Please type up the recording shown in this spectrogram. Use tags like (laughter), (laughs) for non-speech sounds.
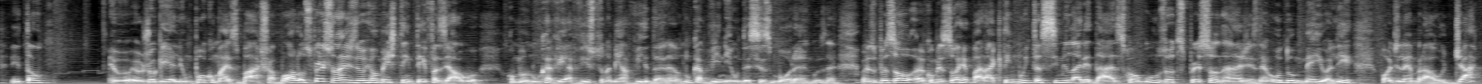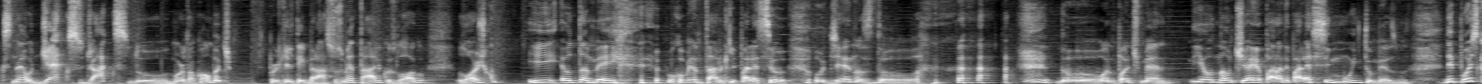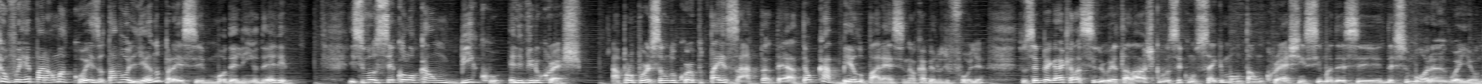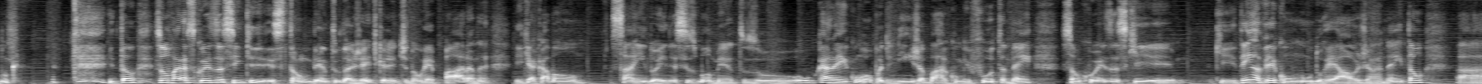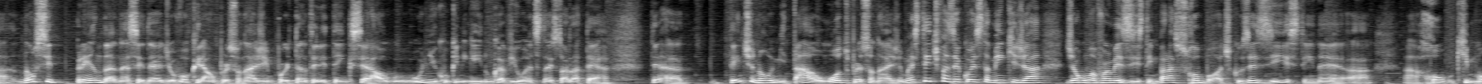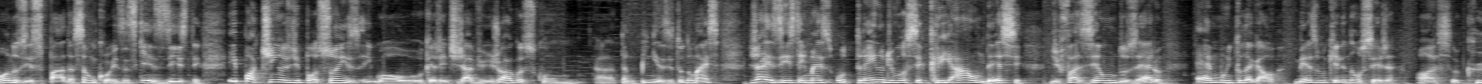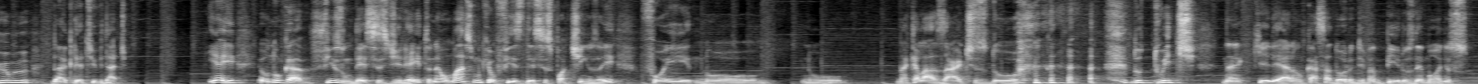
Então, eu, eu, joguei ali um pouco mais baixo a bola. Os personagens eu realmente tentei fazer algo como eu nunca havia visto na minha vida, né? Eu nunca vi nenhum desses morangos, né? Mas o pessoal uh, começou a reparar que tem muitas similaridades com alguns outros personagens, né? O do meio ali pode lembrar o Jax, né? O Jax, Jax do Mortal Kombat, porque ele tem braços metálicos, logo, lógico. E eu também, (laughs) o comentário que ele parece o, o Genos do, (laughs) do One Punch Man. E eu não tinha reparado e parece muito mesmo. Depois que eu fui reparar uma coisa, eu tava olhando para esse modelinho dele. E se você colocar um bico, ele vira o Crash. A proporção do corpo tá exata, até, até o cabelo parece, né? O cabelo de folha. Se você pegar aquela silhueta lá, acho que você consegue montar um Crash em cima desse, desse morango aí. Eu nunca, então, são várias coisas assim que estão dentro da gente, que a gente não repara, né? E que acabam saindo aí nesses momentos. O, o cara aí com roupa de ninja barra Kung Fu também são coisas que que tem a ver com o mundo real já, né? Então, uh, não se prenda nessa ideia de eu vou criar um personagem, portanto ele tem que ser algo único que ninguém nunca viu antes na história da Terra. Uh, tente não imitar um outro personagem, mas tente fazer coisas também que já de alguma forma existem. Braços robóticos existem, né? Uh, kimonos e espadas são coisas que existem. E potinhos de poções, igual o que a gente já viu em jogos, com tampinhas e tudo mais, já existem, mas o treino de você criar um desse, de fazer um do zero, é muito legal, mesmo que ele não seja, nossa, o cúmulo da criatividade. E aí, eu nunca fiz um desses direito, né? O máximo que eu fiz desses potinhos aí foi no. no naquelas artes do (laughs) do Twitch, né, que ele era um caçador de vampiros, demônios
